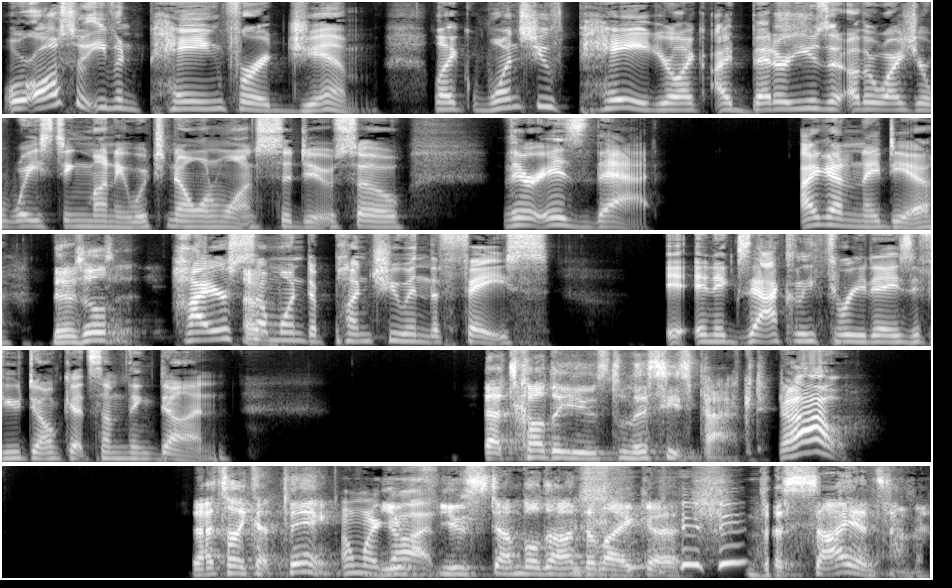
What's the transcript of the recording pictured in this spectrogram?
or also even paying for a gym. Like once you've paid, you're like, I'd better use it, otherwise you're wasting money, which no one wants to do. So there is that. I got an idea. there's also Hire oh. someone to punch you in the face in exactly three days if you don't get something done. that's called a Ulysses Pact. Oh, That's like a thing. Oh my You've- God. you stumbled onto like a, the science of it.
